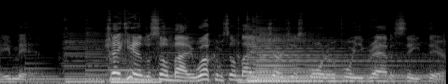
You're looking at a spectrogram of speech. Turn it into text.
Amen. Shake hands with somebody. Welcome somebody to church this morning before you grab a seat there.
